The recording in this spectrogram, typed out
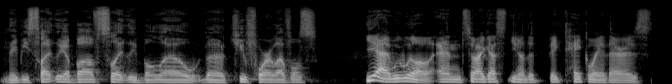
maybe slightly above, slightly below the Q4 levels. Yeah, we will. And so I guess, you know, the big takeaway there is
